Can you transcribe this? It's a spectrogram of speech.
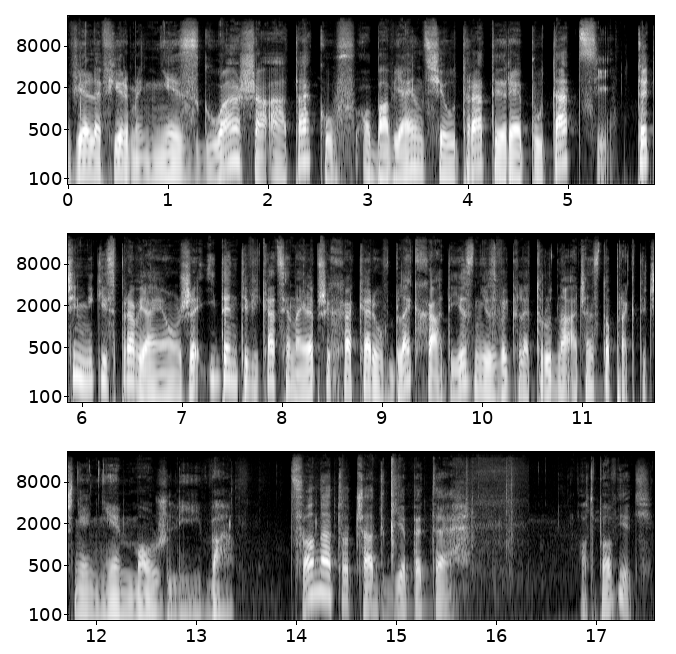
Wiele firm nie zgłasza ataków, obawiając się utraty reputacji. Te czynniki sprawiają, że identyfikacja najlepszych hakerów Black Hat jest niezwykle trudna, a często praktycznie niemożliwa. Co na to czat GPT? Odpowiedź.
